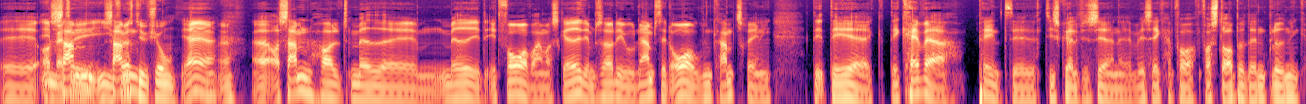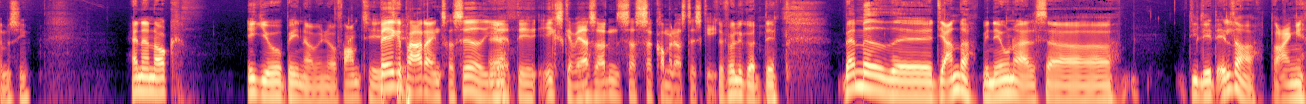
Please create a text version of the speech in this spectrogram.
Øh, og sammen, i sammen, første division. Ja, ja. ja. Og sammenholdt med, øh, med et, et forår, hvor han var skadet, jamen, så er det jo nærmest et år uden kamptræning det, det, det kan være pænt øh, diskvalificerende, hvis ikke han får, får stoppet den blødning, kan man sige. Han er nok ikke i OB, når vi når frem til... Begge til, parter er interesseret i, Ja. at det ikke skal være sådan, så, så kommer det også til at ske. Selvfølgelig godt det. Hvad med øh, de andre, vi nævner, altså de lidt ældre drenge?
